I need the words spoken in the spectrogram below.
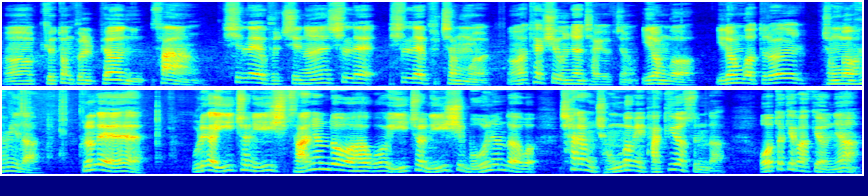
어, 교통 불편 사항, 실내에 붙이는 실내 실내 부착물, 어, 택시 운전 자격증 이런 거 이런 것들을 점검합니다. 그런데 우리가 2024년도하고 2025년도하고 차량 점검이 바뀌었습니다. 어떻게 바뀌었냐?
